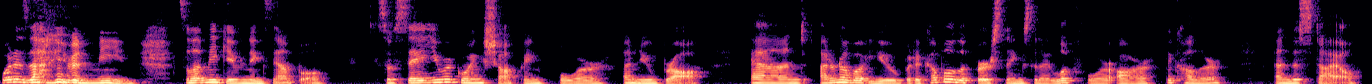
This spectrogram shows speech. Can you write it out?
what does that even mean? So let me give an example. So say you were going shopping for a new bra. And I don't know about you, but a couple of the first things that I look for are the color and the style.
